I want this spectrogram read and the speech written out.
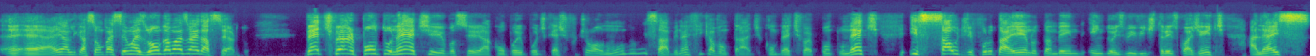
É, é, aí a ligação vai ser mais longa, mas vai dar certo. Betfair.net, você acompanha o podcast Futebol no Mundo e sabe, né? Fica à vontade com Betfair.net e Sal de Fruta Eno também em 2023 com a gente. Aliás,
